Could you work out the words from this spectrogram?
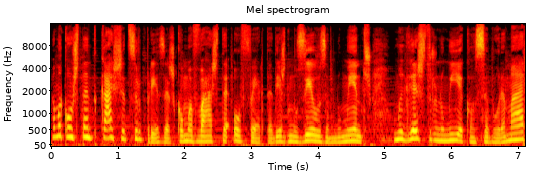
É uma constante caixa de surpresas, com uma vasta oferta, desde museus a monumentos, uma gastronomia com sabor a mar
